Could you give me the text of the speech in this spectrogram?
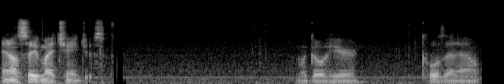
and I'll save my changes. I'm going to go here, close that out,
